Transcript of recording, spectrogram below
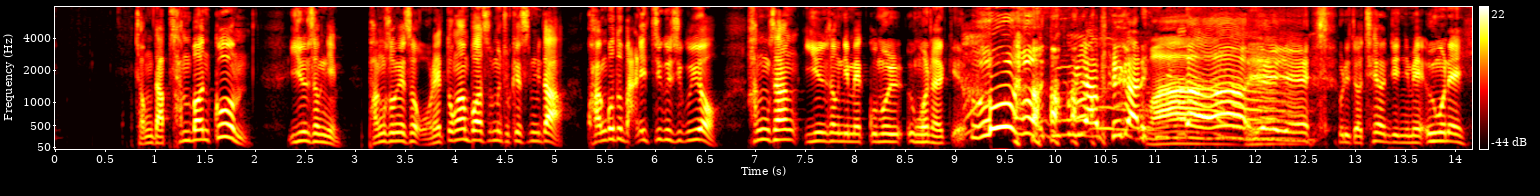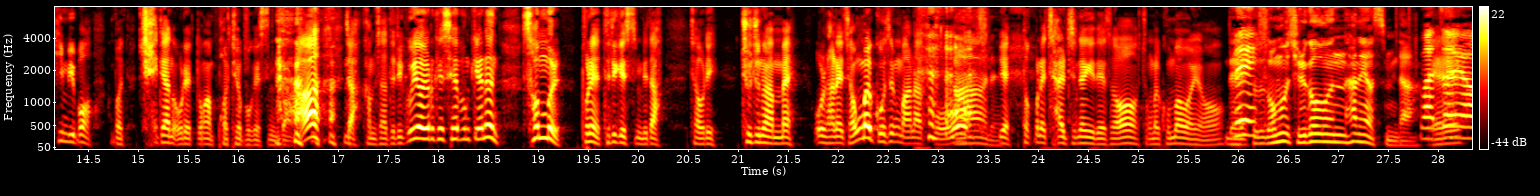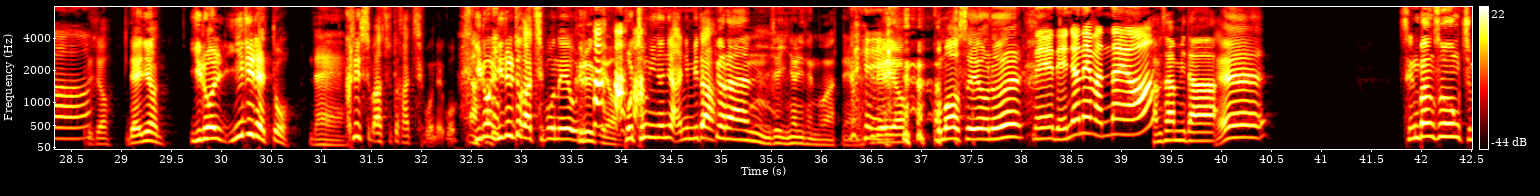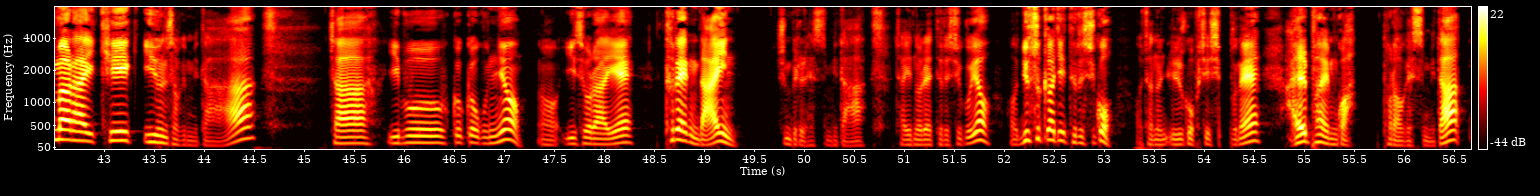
정답 3번 꿈. 이윤성님. 방송에서 오랫동안 보았으면 좋겠습니다. 광고도 많이 찍으시고요. 항상 이윤성님의 꿈을 응원할게요. 오, 눈물이 앞을 가립니다. 와. 예, 예. 우리 저 최현진님의 응원에 힘입어 한번 최대한 오랫동안 버텨보겠습니다. 자, 감사드리고요. 이렇게 세 분께는 선물 보내드리겠습니다. 자, 우리 주주남매 올 한해 정말 고생 많았고, 아, 네. 예, 덕분에 잘 진행이 돼서 정말 고마워요. 네, 네. 저도 너무 즐거운 한 해였습니다. 맞아요. 우리 저 내년 1월 1일에 또 네. 크리스마스도 같이 보내고 1월 1일도 같이 보내요. 그러게요. 보통 인연이 아닙니다. 특별한 이제 인연이 된 것 같네요. 그래요. 고마웠어요 오늘. 네, 내년에 만나요. 감사합니다. 예. 생방송 주말 하이킥 이윤석입니다. 자, 2부 끝곡은요. 어, 이소라의 트랙 9 준비를 했습니다. 자, 이 노래 들으시고요. 어, 뉴스까지 들으시고 어, 저는 7시 10분에 알파엠과 돌아오겠습니다.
